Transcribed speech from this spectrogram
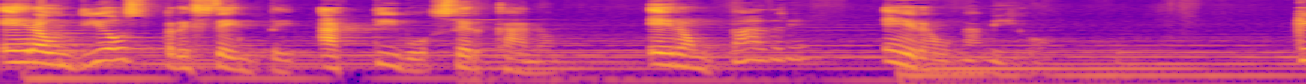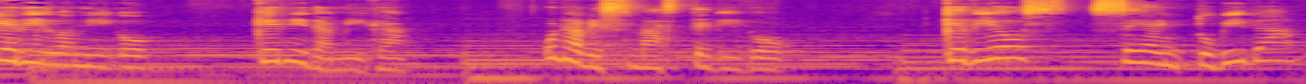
era un Dios presente, activo, cercano. Era un padre, era un amigo. Querido amigo, querida amiga, una vez más te digo, que Dios sea en tu vida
